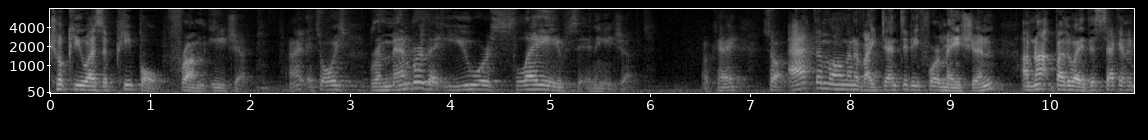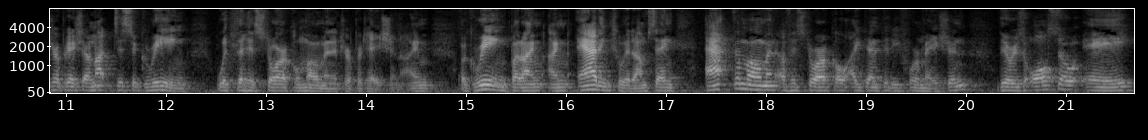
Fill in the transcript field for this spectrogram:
took you as a people from Egypt. Right? It's always remember that you were slaves in Egypt. Okay? So at the moment of identity formation, I'm not, by the way, this second interpretation, I'm not disagreeing with the historical moment interpretation. I'm agreeing, but I'm, I'm adding to it. I'm saying at the moment of historical identity formation, there is also a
